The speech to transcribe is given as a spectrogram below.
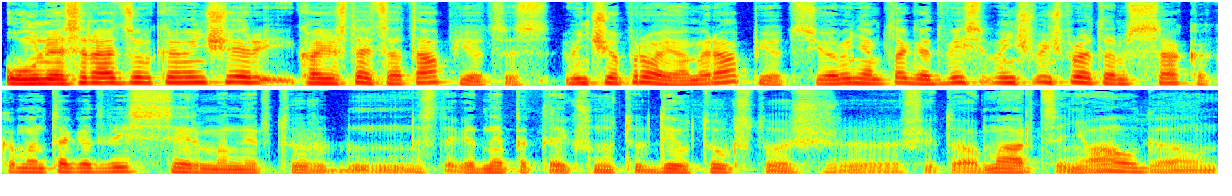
Un es redzu, ka viņš ir, kā jūs teicāt, apjucis. Viņš joprojām ir apjucis, viņam tagad, vis, viņš, viņš, protams, saka, ka man tagad viss ir, man ir tur, es tagad nepateikšu, nu, tur 2000 šito mārciņu alga, un,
